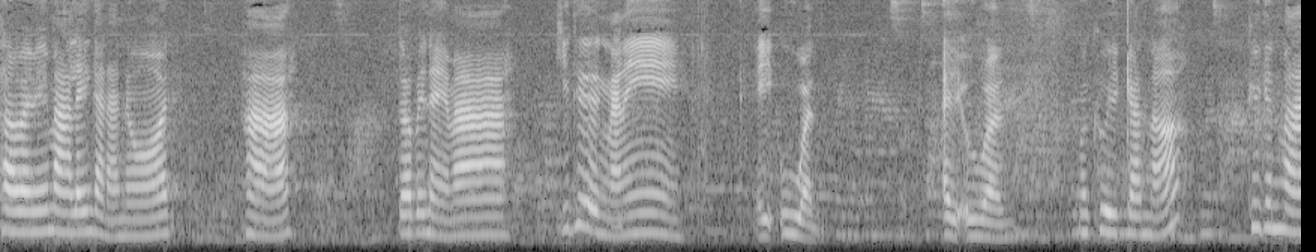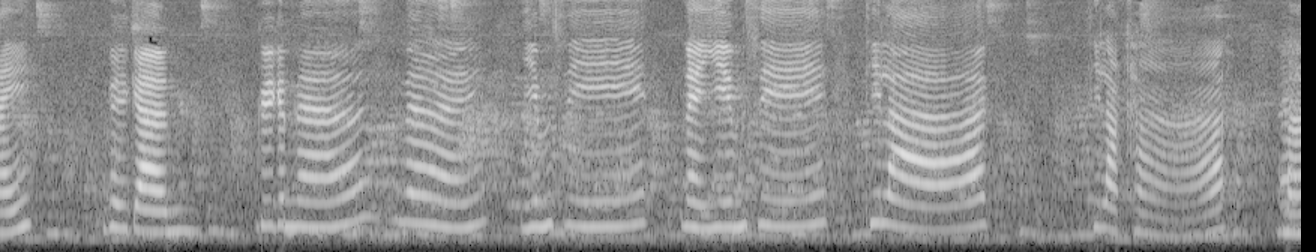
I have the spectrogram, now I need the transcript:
ทำไมไม่มาเล่นกันนะนุชหา ตัวไปไหนมา คิดถึงนะนี่ไอ้อ้วน ไอ้อ้วน มาคุยกันเนาะคุยกันไหมคุยกัน คุยกันนะไหน ยิ้มสิไหนยิ้มสิที่รัก ที่รักขา มา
